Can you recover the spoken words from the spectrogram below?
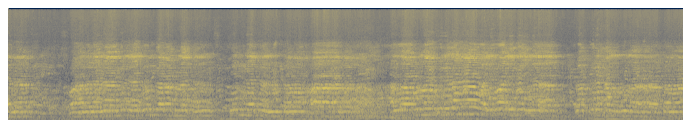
هديتنا وهب لنا من لدنك رحمة إنك أنت الوهاب. اللهم اغفر لنا ولوالدينا رب ارحمهما كما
